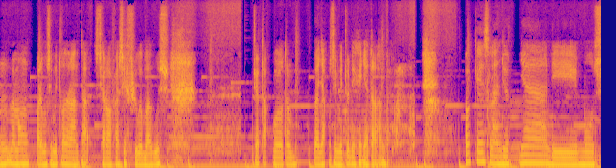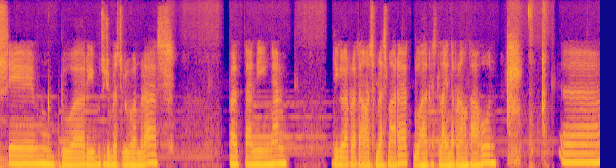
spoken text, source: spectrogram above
memang pada musim itu Atalanta secara ofensif juga bagus cetak gol terbanyak musim itu deh kayaknya Atalanta Oke selanjutnya di musim 2017-2018 pertandingan digelar pada tanggal 11 Maret dua hari setelah Inter ulang tahun. Uh,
